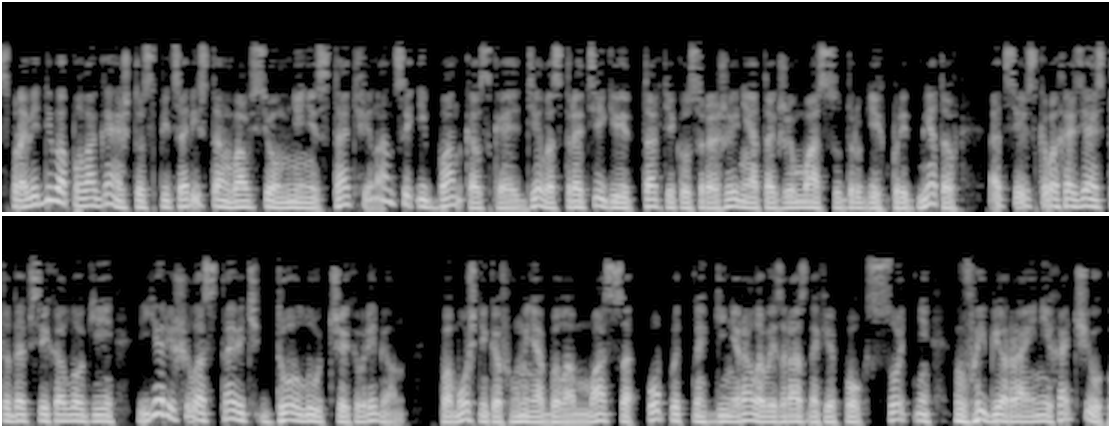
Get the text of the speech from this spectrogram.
Справедливо полагая, что специалистом во всем мне не стать, финансы и банковское дело, стратегию и тактику сражения, а также массу других предметов, от сельского хозяйства до психологии, я решил оставить до лучших времен. Помощников у меня была масса опытных генералов из разных эпох сотни, выбирай не хочу.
